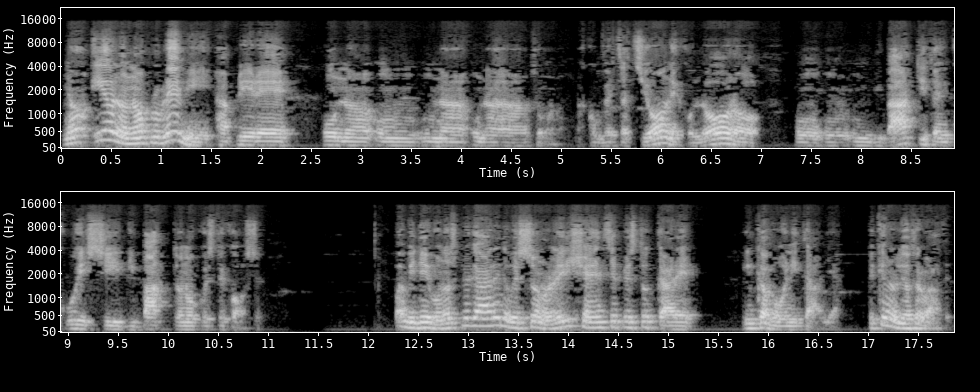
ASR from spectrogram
No, io non ho problemi a aprire un, un, una, una, insomma, una, conversazione con loro, un, un dibattito in cui si dibattono queste cose poi mi devono spiegare dove sono le licenze per stoccare in cavò in Italia, perché non le ho trovate.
